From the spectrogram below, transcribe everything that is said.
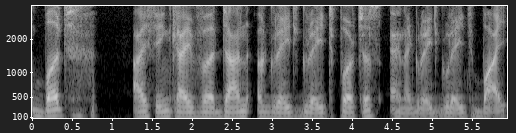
but I think I've uh, done a great, great purchase and a great, great buy.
